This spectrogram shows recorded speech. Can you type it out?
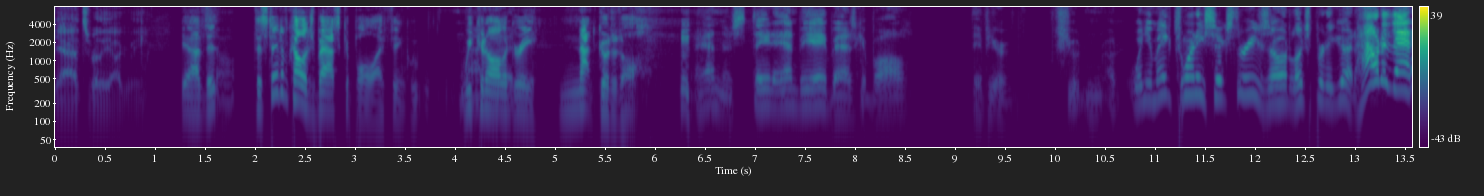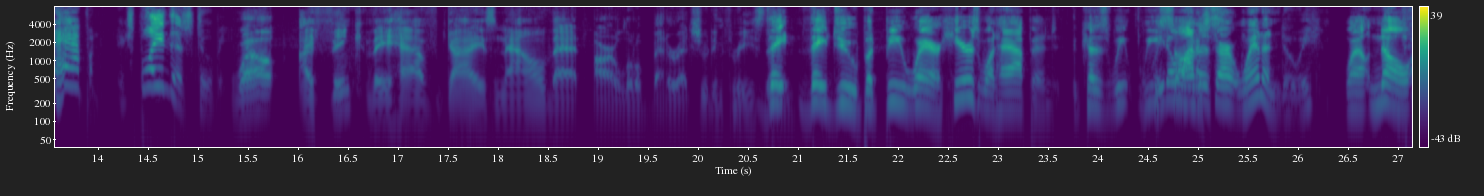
Yeah, it's really ugly. yeah. The, So- the state of college basketball, I think we, we can all good. agree, not good at all. and the state of nba basketball if you're shooting uh, when you make 26 threes though it looks pretty good how did that happen explain this to me Well, I think they have guys now that are a little better at shooting threes. They than- they do, but beware. Here's what happened because we we, we, don't want to start winning do we Well, no,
